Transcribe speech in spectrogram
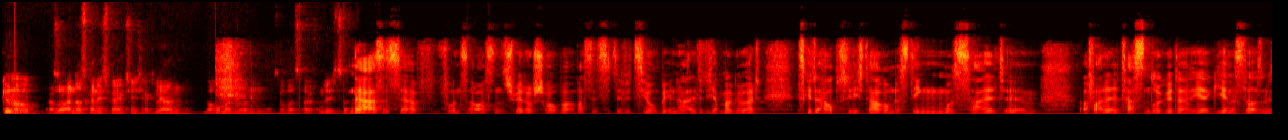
Genau. Also anders kann ich es mir eigentlich nicht erklären, warum man so ein, sowas veröffentlicht. Na, es ist ja für uns außen schwer durchschaubar, was die Zertifizierung beinhaltet. Ich habe mal gehört, es geht ja hauptsächlich darum, das Ding muss halt ähm, auf alle Tastendrücke da reagieren, dass du aus dem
